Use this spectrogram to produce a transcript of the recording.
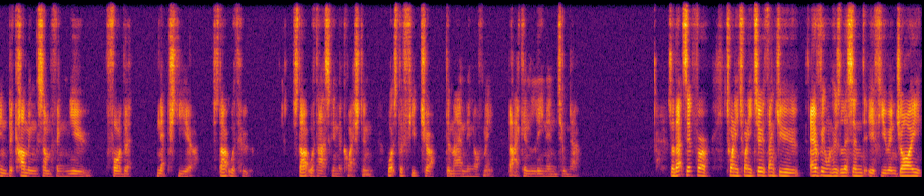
in becoming something new for the next year, start with who? Start with asking the question what's the future demanding of me that I can lean into now? So that's it for 2022. Thank you, everyone who's listened. If you enjoy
